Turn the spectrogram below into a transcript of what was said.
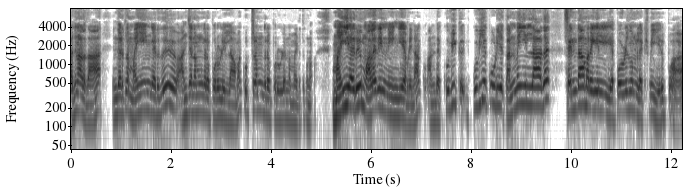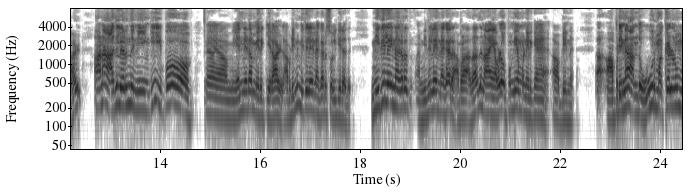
அதனாலதான் இந்த இடத்துல மையங்கிறது அஞ்சனம்ங்கிற பொருள் இல்லாம குற்றம்ங்கிற பொருளை நம்ம எடுத்துக்கணும். மையரு மலரின் நீங்கி அப்படின்னா அந்த குவிக்கு குவியக்கூடிய தன்மை இல்லாத செந்தாமரையில் எப்பொழுதும் லக்ஷ்மி இருப்பாள். ஆனா அதுல இருந்து நீங்கி இப்போ ஆஹ், என்னிடம் இருக்கிறாள் அப்படின்னு மிதிலை நகர் சொல்கிறது. மிதிலை நகர் மிதிலை நகர் அப்ப அதாவது நான் எவ்வளவு புண்ணியம் பண்ணிருக்கேன் அப்படின்னு. அப்படின்னா அந்த ஊர் மக்களும்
